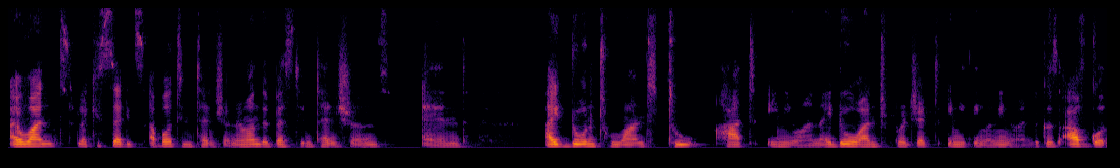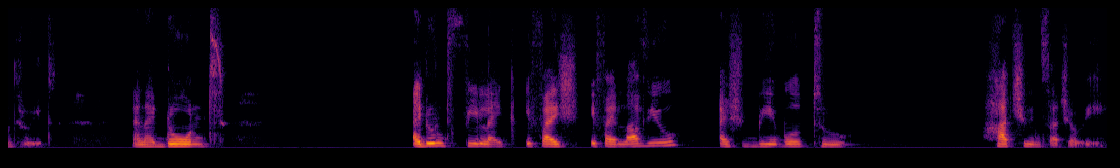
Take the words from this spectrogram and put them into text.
I want, like you said, it's about intention. I want the best intentions and I don't want to hurt anyone. I don't want to project anything on anyone because I've gone through it. And I don't I don't feel like if I sh- if I love you, I should be able to hurt you in such a way,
